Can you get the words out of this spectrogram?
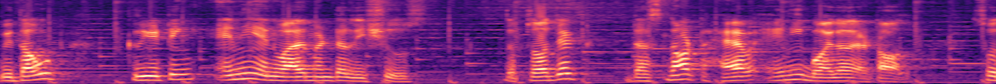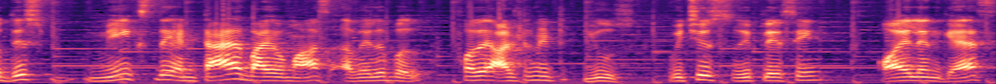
without creating any environmental issues. The project does not have any boiler at all. So this makes the entire biomass available for the alternate use which is replacing oil and gas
